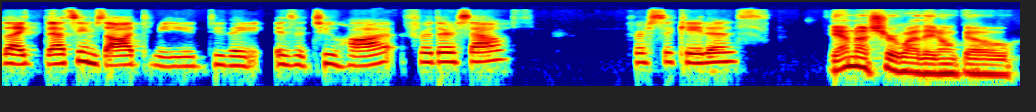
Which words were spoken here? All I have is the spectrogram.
like that seems odd to me do they is it too hot further south for cicadas Yeah, I'm not sure why they don't go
